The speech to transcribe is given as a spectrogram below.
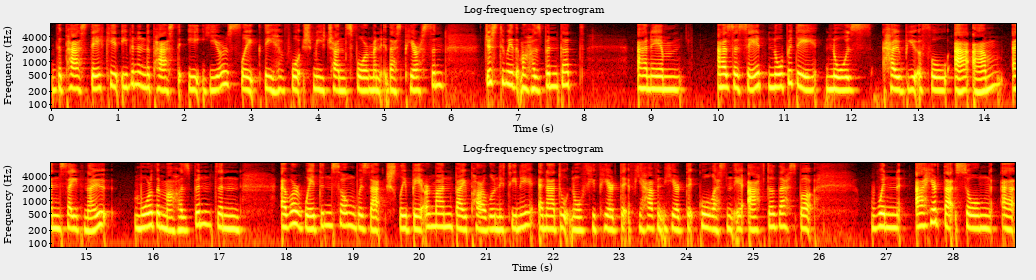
the past decade, even in the past eight years, like they have watched me transform into this person, just the way that my husband did. And um, as I said, nobody knows how beautiful I am inside and out more than my husband. And our wedding song was actually Better Man by Paolo Nutini. And I don't know if you've heard it. If you haven't heard it, go listen to it after this. But when I heard that song a,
